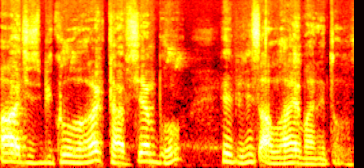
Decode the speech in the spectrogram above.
aciz bir kul olarak tavsiyem bu. Hepiniz Allah'a emanet olun.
